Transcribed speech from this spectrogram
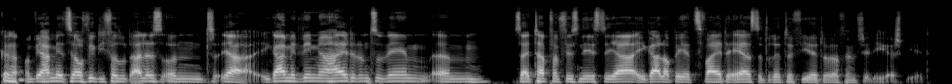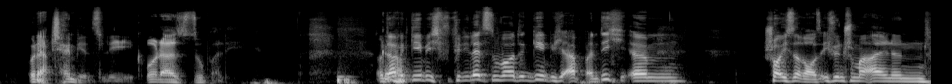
Genau. Und wir haben jetzt ja auch wirklich versucht, alles und ja, egal mit wem ihr haltet und zu wem, ähm, seid tapfer fürs nächste Jahr, egal ob ihr jetzt zweite, erste, dritte, vierte oder fünfte Liga spielt. Oder Ja. Champions League oder Super League. Und Genau. damit gebe ich für die letzten Worte gebe ich ab an dich. Ähm, scheu ich sie raus. Ich wünsche mal allen ein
